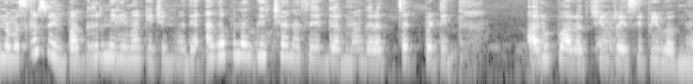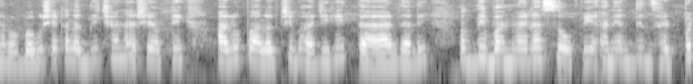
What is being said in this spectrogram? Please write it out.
नमस्कार स्वयंपाकघर निलिमा किचनमध्ये. आज आपण अगदी छान असे गरमागरम चटपटीत आलू पालकची रेसिपी बघणार आहोत. बघू शकाल अगदी छान अशी आपली आलू पालकची भाजी ही तयार झाली. अगदी बनवायला सोपी आणि अगदी झटपट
